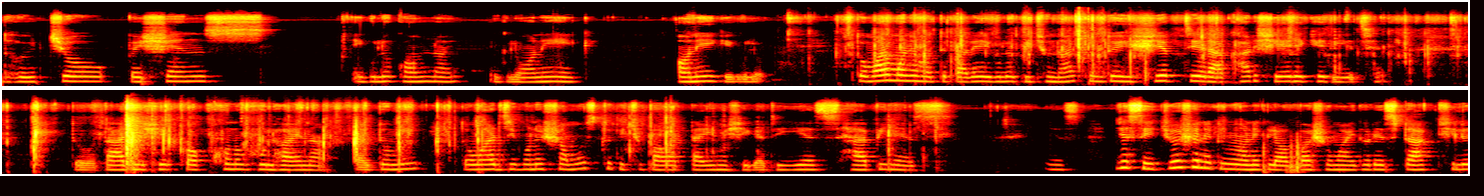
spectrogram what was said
ধৈর্য পেশেন্স এগুলো কম নয়। এগুলো অনেক অনেক এগুলো। তোমার মনে হতে পারে এগুলো কিছু না, কিন্তু হিসেব যে রাখার সে রেখে দিয়েছে। তো তার হিসেব কখনো ভুল হয় না। তাই তুমি তোমার জীবনের সমস্ত কিছু পাওয়ার টাইম এসে গেছে। ইয়েস হ্যাপিনেস ইয়েস যে সিচুয়েশনে তুমি অনেক লম্বা সময় ধরে স্টাক ছিলে,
